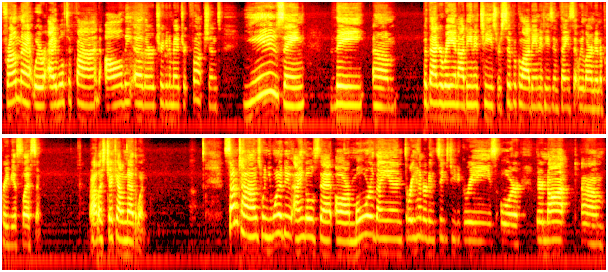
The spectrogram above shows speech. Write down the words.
From that, we were able to find all the other trigonometric functions using the um, Pythagorean identities, reciprocal identities, and things that we learned in a previous lesson. All right, let's check out another one sometimes when you want to do angles that are more than 360 degrees or they're not um,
